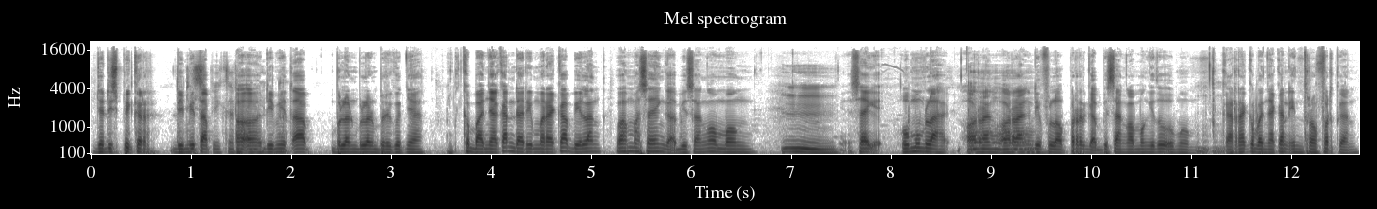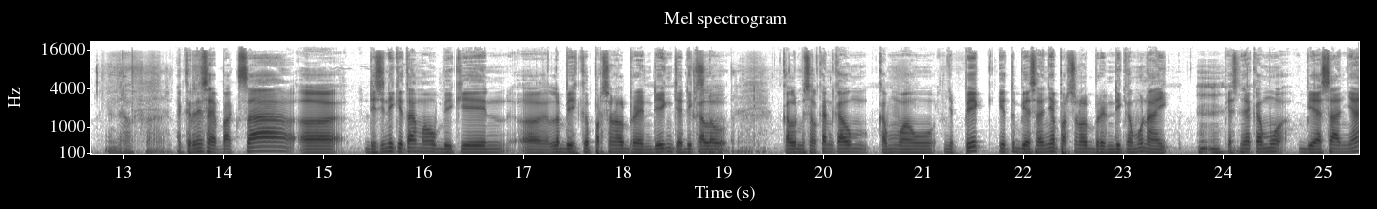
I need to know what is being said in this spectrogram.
jadi speaker di meetup. di eh, di meetup bulan-bulan berikutnya. Kebanyakan dari mereka bilang wah mas saya nggak bisa ngomong Mm. saya umum lah orang-orang Oh. developer gak bisa ngomong itu umum karena kebanyakan introvert kan introvert akhirnya saya paksa eh, di sini kita mau bikin eh, lebih ke personal branding jadi kalau Personal branding. kalau misalkan kamu kamu mau nyepik itu biasanya personal branding kamu naik Mm-mm. biasanya kamu biasanya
